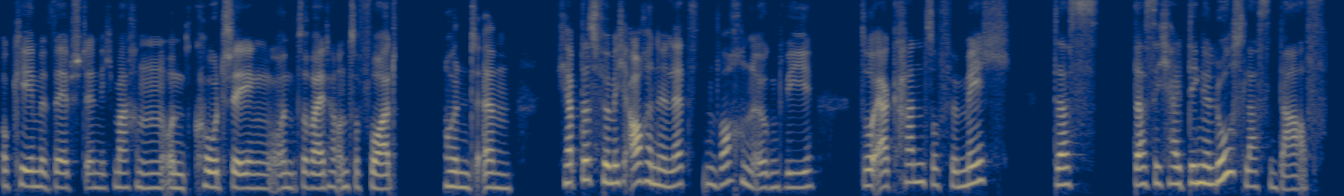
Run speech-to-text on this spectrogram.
okay, mit selbstständig machen und Coaching und so weiter und so fort. Und ähm, ich habe das für mich auch in den letzten Wochen irgendwie so erkannt, so für mich, dass, dass ich halt Dinge loslassen darf.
